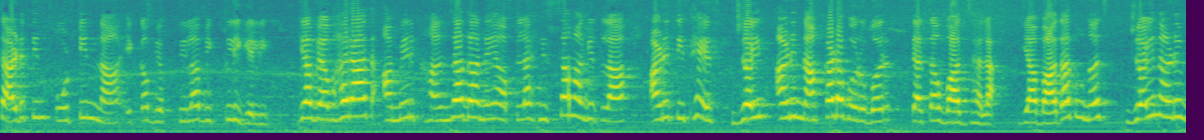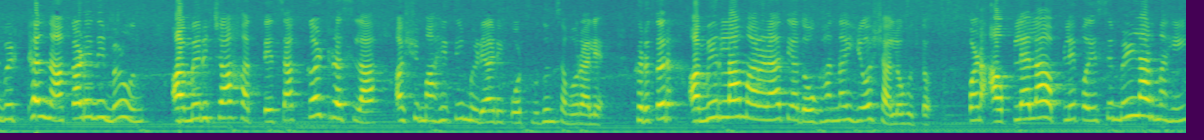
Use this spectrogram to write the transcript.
साडेतीन कोटींना एका व्यक्तीला विकली गेली. या व्यवहारात आमिर खानजादाने आपला हिस्सा मागितला आणि तिथेच जैन आणि नाकाडा बरोबर त्याचा वाद झाला. या वादातूनच जैन आणि विठ्ठल नाकाडेने मिळून आमिरच्या हत्येचा कट रचला अशी माहिती मीडिया रिपोर्टमधून समोर आली आहे. खर तर आमिरला मारण्यात या दोघांना यश आलं होतं. पण आपल्याला आपले पैसे मिळणार नाही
